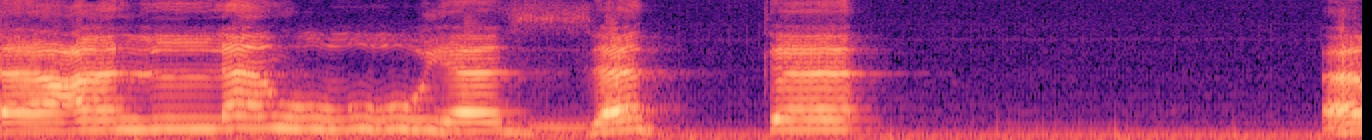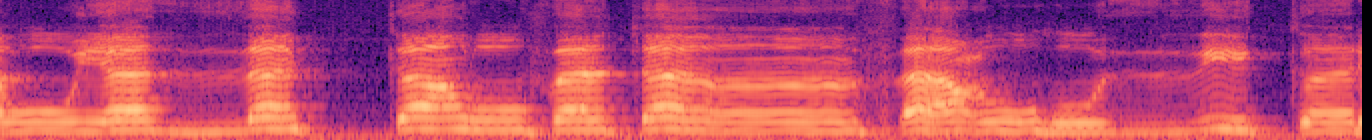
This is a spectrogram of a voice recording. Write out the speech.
لعله يزكى. أو يذكر فتنفعه الذكر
